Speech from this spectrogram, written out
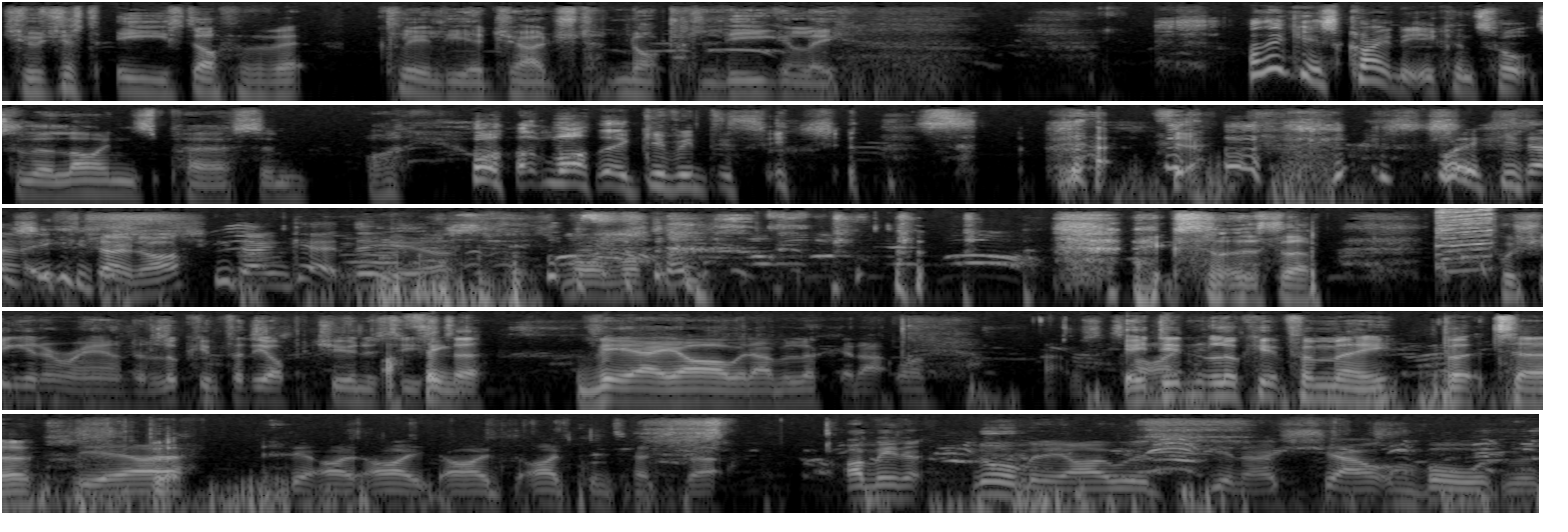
She was just eased off of it. Clearly adjudged, not legally. I think it's great that you can talk to the lines person while, while they're giving decisions. yeah. Well, if you don't if you don't ask, you don't get, do you? That's, that's my motto. Excellent stuff. Pushing it around and looking for the I opportunities think to. VAR would have a look at that one. That was It didn't look it for me, but uh, Yeah, but yeah, I, I, I'd, I'd contest that. I mean, normally I would, you know, shout and ball at the,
